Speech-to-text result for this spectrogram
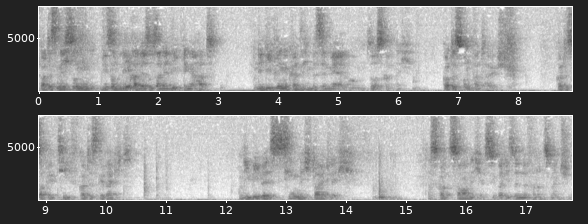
Gott ist nicht so ein, wie so ein Lehrer, der so seine Lieblinge hat und die Lieblinge können sich ein bisschen mehr erlauben. So ist Gott nicht. Gott ist unparteiisch. Gott ist objektiv. Gott ist gerecht. Und die Bibel ist ziemlich deutlich, dass Gott zornig ist über die Sünde von uns Menschen.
